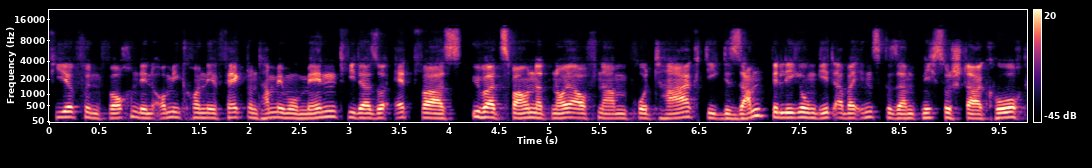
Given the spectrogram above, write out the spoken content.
vier, fünf Wochen den Omikron-Effekt und haben im Moment wieder so etwas über 200 Neuaufnahmen pro Tag. Die Gesamtbelegung geht aber insgesamt nicht so stark hoch,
